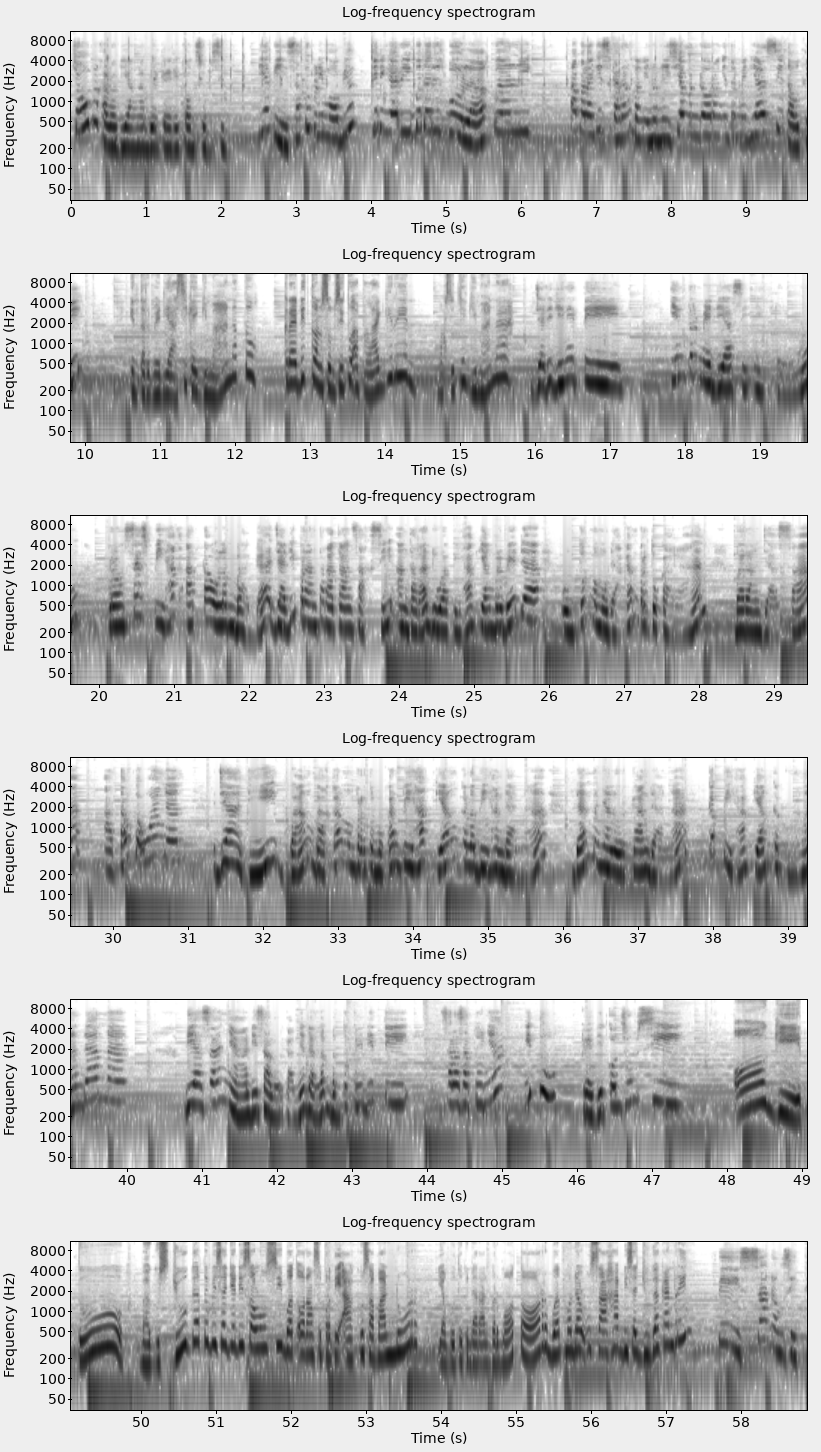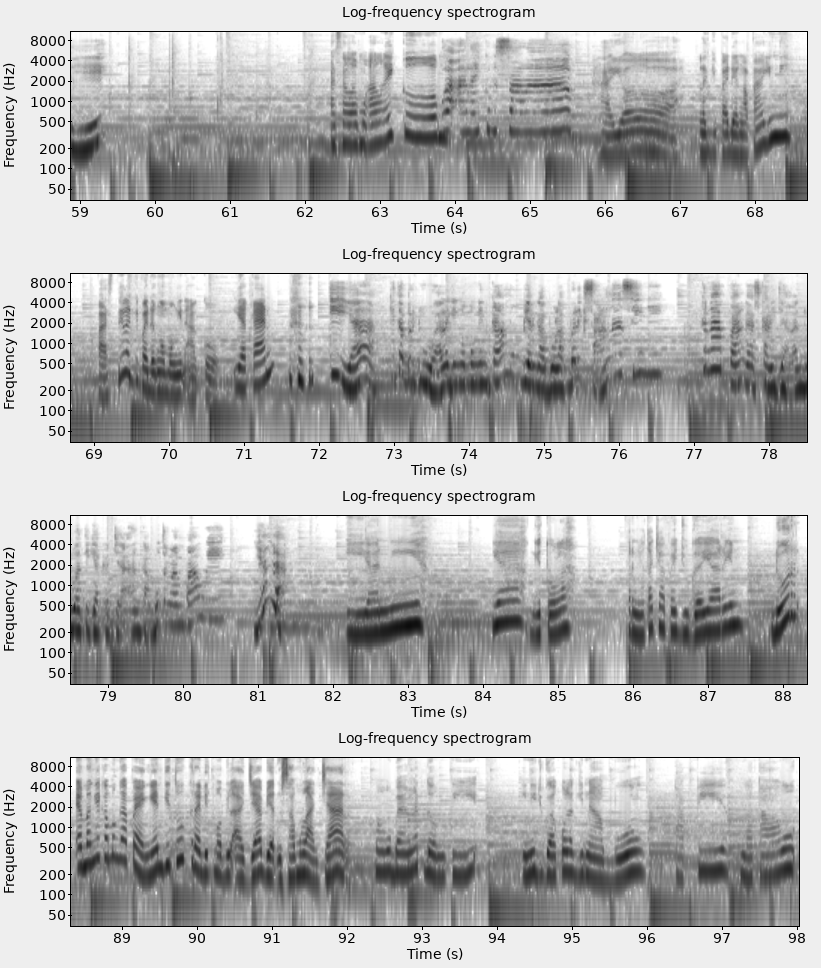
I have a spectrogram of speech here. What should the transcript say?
Coba kalau dia ngambil kredit konsumsi, dia bisa tuh beli mobil jadi nggak ribet harus bolak balik apalagi sekarang Bank Indonesia mendorong intermediasi tau Ti? Intermediasi kayak gimana tuh? Kredit konsumsi itu apalagi Rin? Maksudnya gimana? Jadi gini Ti. Intermediasi itu proses pihak atau lembaga jadi perantara transaksi antara dua pihak yang berbeda untuk memudahkan pertukaran barang jasa atau keuangan jadi, bank bakal mempertemukan pihak yang kelebihan dana dan menyalurkan dana ke pihak yang kekurangan dana. Biasanya disalurkannya dalam bentuk krediti. Salah satunya itu kredit konsumsi. Oh gitu, bagus juga tuh bisa jadi solusi buat orang seperti aku sama Nur yang butuh kendaraan bermotor buat modal usaha bisa juga kan Rin? Bisa dong Siti. Assalamualaikum. Waalaikumsalam. Hayo loh, lagi pada ngapain nih? Pasti lagi pada ngomongin aku, ya kan? iya, kita berdua lagi ngomongin kamu biar gak bolak-balik sana sini. Kenapa nggak sekali jalan dua tiga kerjaan kamu terlampaui? Ya nggak? Iya nih. Ya, gitulah. Ternyata capek juga ya, Rin. Nur, emangnya kamu nggak pengen gitu kredit mobil aja biar usahamu lancar? Mau banget dong, Ti. Ini juga aku lagi nabung, tapi nggak tahu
